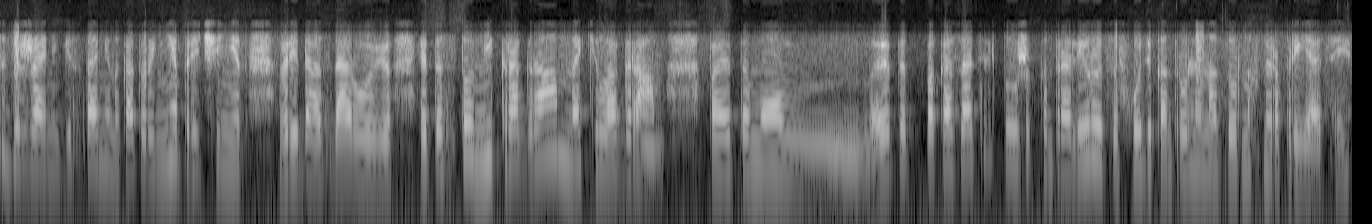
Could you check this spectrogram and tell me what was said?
содержания гистамина, который не причинит вреда здоровью, это 100 микрограмм на килограмм, поэтому этот показатель тоже контролируется в ходе контрольно-надзорных мероприятий.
